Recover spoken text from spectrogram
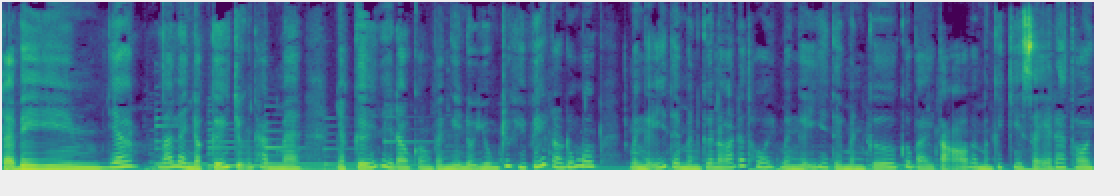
Tại vì yeah, nó là nhật ký trưởng thành mà. Nhật ký thì đâu cần phải nghĩ nội dung trước khi viết đâu đúng không? Mình nghĩ thì mình cứ nói đó thôi. Mình nghĩ gì thì mình cứ cứ bày tỏ và mình cứ chia sẻ ra thôi.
